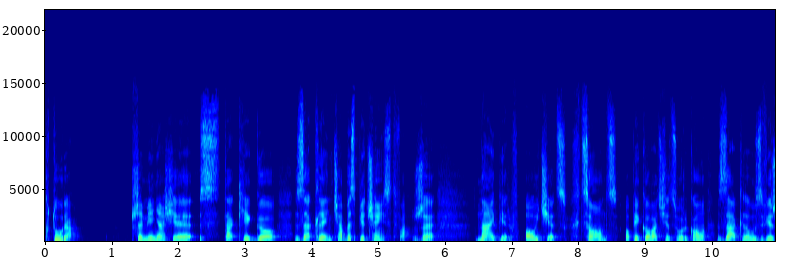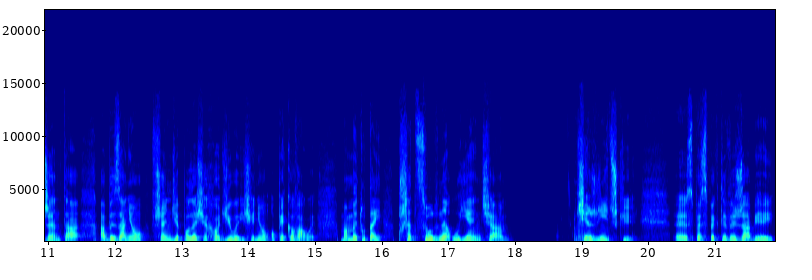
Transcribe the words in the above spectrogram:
która przemienia się z takiego zaklęcia bezpieczeństwa, że Najpierw ojciec, chcąc opiekować się córką, zaklął zwierzęta, aby za nią wszędzie po lesie chodziły i się nią opiekowały. Mamy tutaj przecudne ujęcia księżniczki e, z perspektywy żabiej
